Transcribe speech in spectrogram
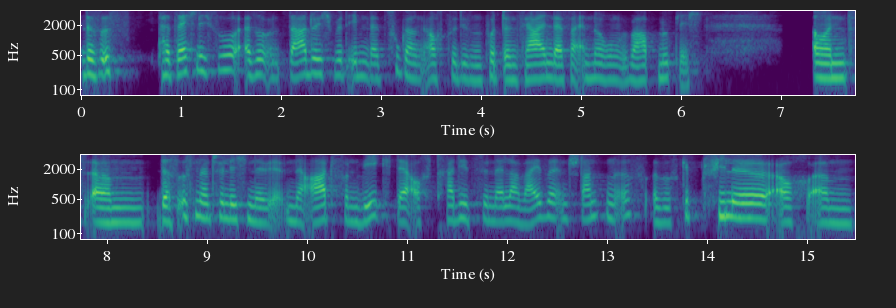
das ist tatsächlich so. Also und dadurch wird eben der Zugang auch zu diesen Potenzialen der Veränderung überhaupt möglich. Und ähm, das ist natürlich eine, eine Art von Weg, der auch traditionellerweise entstanden ist. Also es gibt viele auch ähm,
